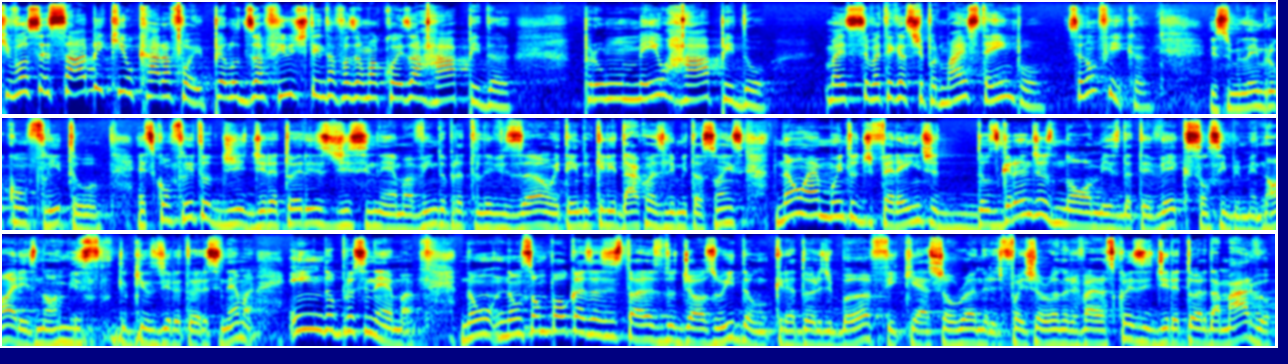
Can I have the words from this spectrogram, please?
que você sabe que o cara foi pelo desafio de tentar fazer uma coisa rápida, pra um meio rápido. Mas você vai ter que assistir por mais tempo, você não fica. Isso me lembra o conflito. Esse conflito de diretores de cinema vindo pra televisão e tendo que lidar com as limitações não é muito diferente dos grandes nomes da TV, que são sempre menores nomes do que os diretores de cinema, indo pro cinema. Não, não são poucas as histórias do Joss Whedon, criador de Buffy, que é showrunner, foi showrunner de várias coisas e diretor da Marvel,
